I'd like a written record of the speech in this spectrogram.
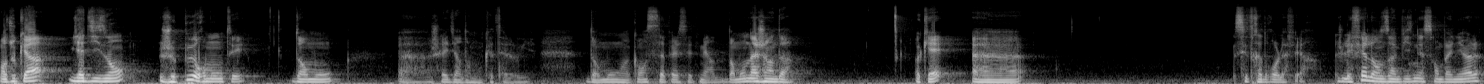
en tout cas, il y a 10 ans, je peux remonter dans mon. Euh, j'allais dire dans mon catalogue. Dans mon. Comment ça s'appelle cette merde Dans mon agenda. Ok euh, c'est très drôle à faire. Je l'ai fait dans un business en bagnole.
